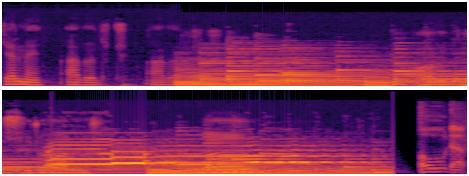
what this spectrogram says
Gelmeyin. Abi öldük. Abi öldük. Abi sürü almış. Lan. Hold up.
